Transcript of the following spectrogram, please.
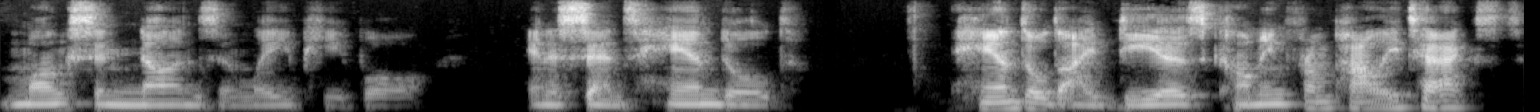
monks and nuns and lay people, in a sense, handled handled ideas coming from Pali text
